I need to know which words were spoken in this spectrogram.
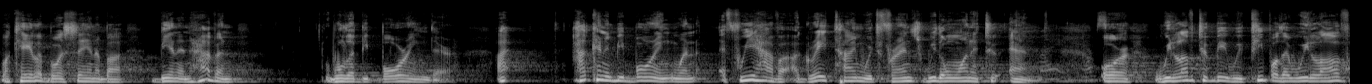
what Caleb was saying about being in heaven, will it be boring there? How can it be boring when if we have a, a great time with friends, we don't want it to end? Or we love to be with people that we love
